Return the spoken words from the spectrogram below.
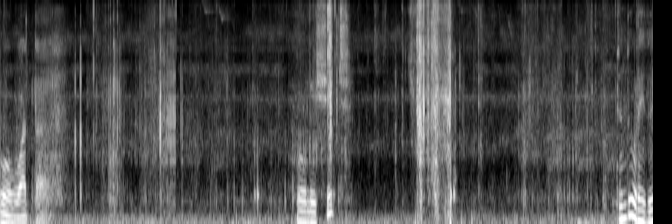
ഓ വാട്ട ഹോളി ഷിറ്റ് എന്തുകൂടെ ഇത്?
